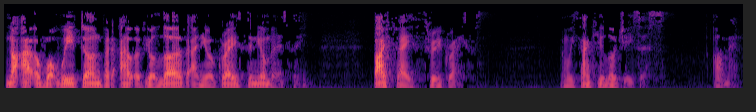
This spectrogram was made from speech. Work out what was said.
not out of what we've done, but out of your love and your grace and your mercy, by faith through grace. And we thank you, Lord Jesus. Amen.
